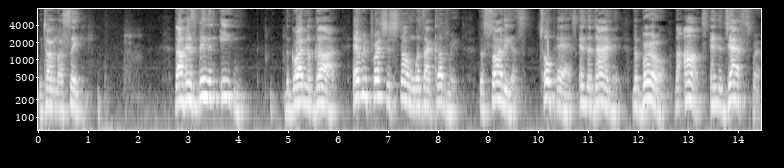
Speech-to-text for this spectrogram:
We're talking about Satan. Thou hast been in Eden, the garden of God. Every precious stone was thy covering the sardius, topaz, and the diamond, the beryl, the onyx, and the jasper,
